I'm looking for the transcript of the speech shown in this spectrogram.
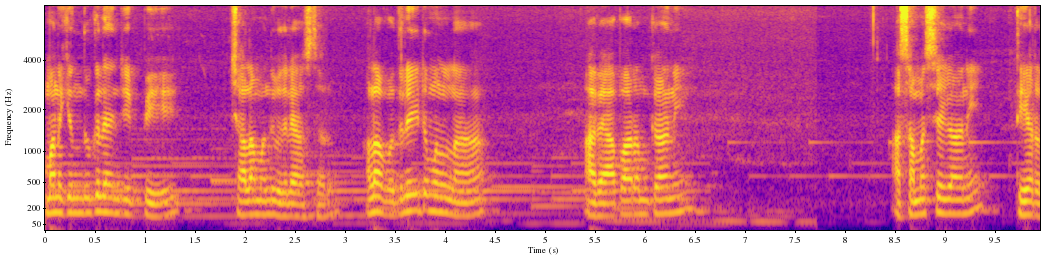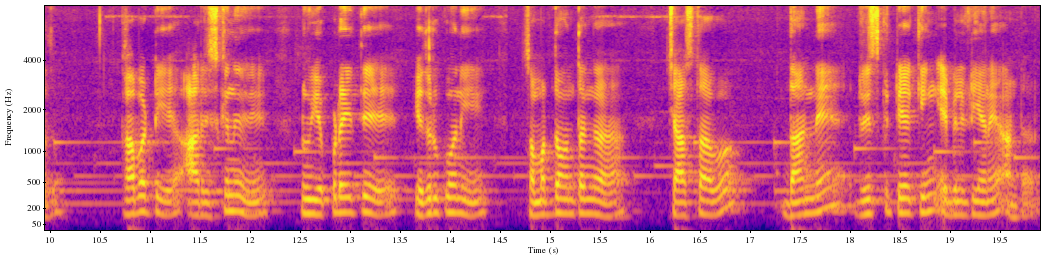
మనకెందుకులే అని చెప్పి చాలామంది వదిలేస్తారు. అలా వదిలేయటం వలన ఆ వ్యాపారం కానీ ఆ సమస్య కానీ తీరదు. కాబట్టి ఆ రిస్క్ని నువ్వు ఎప్పుడైతే ఎదుర్కొని సమర్థవంతంగా చేస్తావో దాన్నే రిస్క్ టేకింగ్ ఎబిలిటీ అనే అంటారు.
